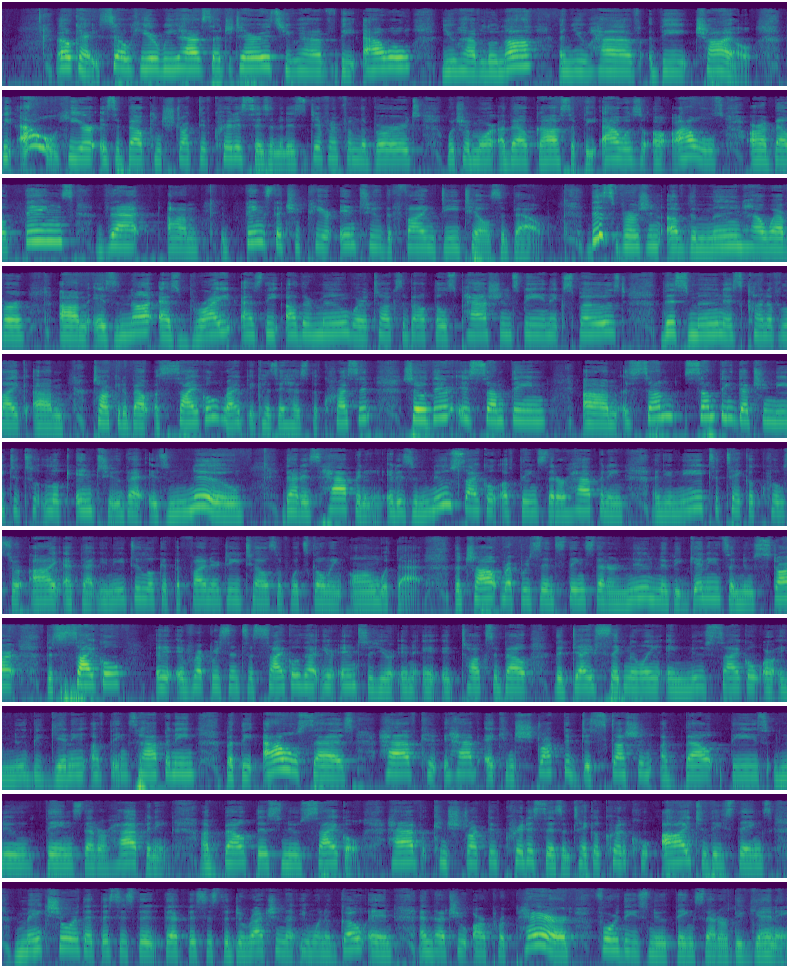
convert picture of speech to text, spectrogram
Okay, so here we have Sagittarius, you have the owl, you have Luna, and you have the child. The owl here is about constructive criticism. It is different from the birds, which are more about gossip. The owls are, owls are about things that um, things that you peer into the fine details about. This version of the moon, however, um, is not as bright as the other moon, where it talks about those passions being exposed. This moon is kind of like um, talking about a cycle, right? Because it has the crescent. So there is something um, some something that you need to, to look into that is new, that is happening. It is a new cycle of things that are happening, and you need to take a closer eye at that. You need to look at the finer details of what's going on with that. The child represents things that are new, new beginnings, a new start. The cycle it, it, represents a cycle that you're in. So you're in. It, it, talks about the day signaling a new cycle or a new beginning of things happening. But the owl says have have a constructive discussion about these new things that are happening, about this new cycle. Have constructive criticism. Take a critical eye to these things. Make sure that this is the that this is the direction that you want to go in, and that you are prepared for these new things that are beginning.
